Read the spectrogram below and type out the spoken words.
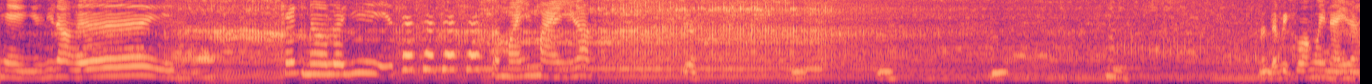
แห้งอย่างพี่น้องเอ้ย เทคโนโลยีแท้แท้แท้แท้สมัยใหม่เนาะมันจะไปกองไว้ไหนล่ะ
